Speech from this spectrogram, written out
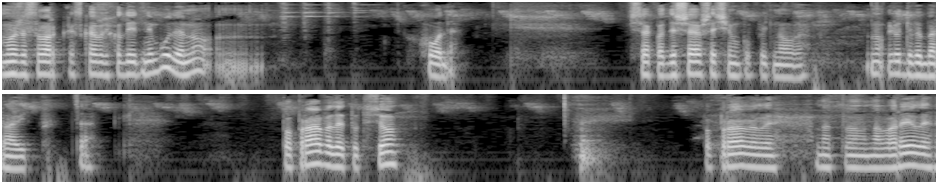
Може, сварка, скажуть, ходити не буде, але ходить. Всяко дешевше, ніж купити нове. Ну, люди вибирають це. Поправили тут все. Поправили, наварили.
